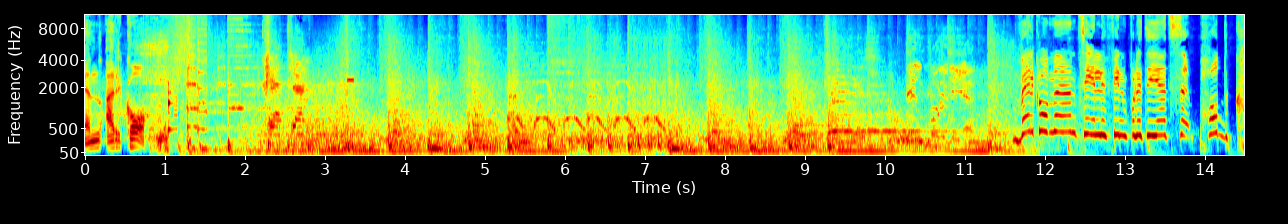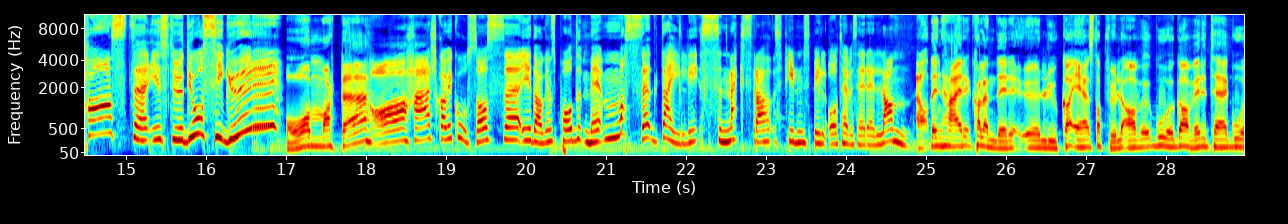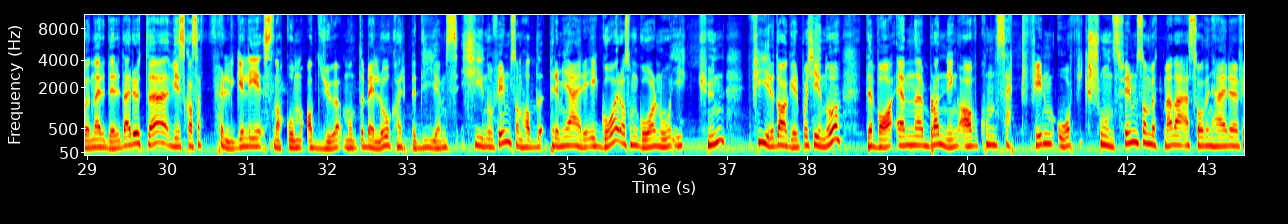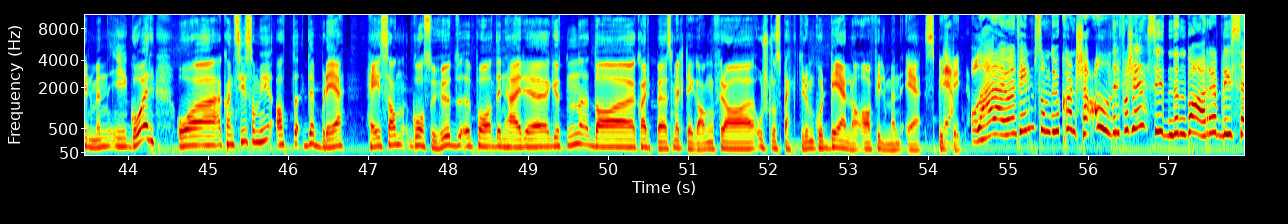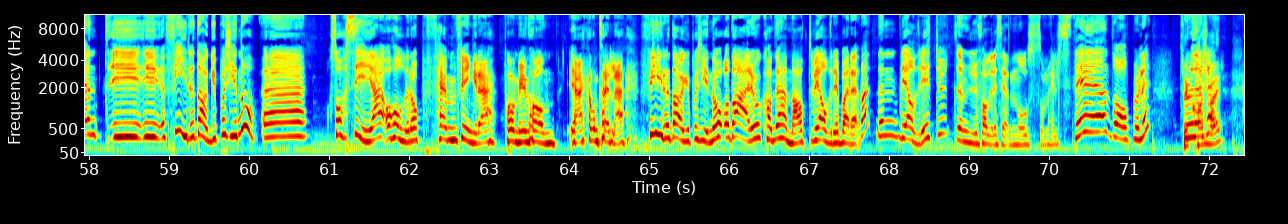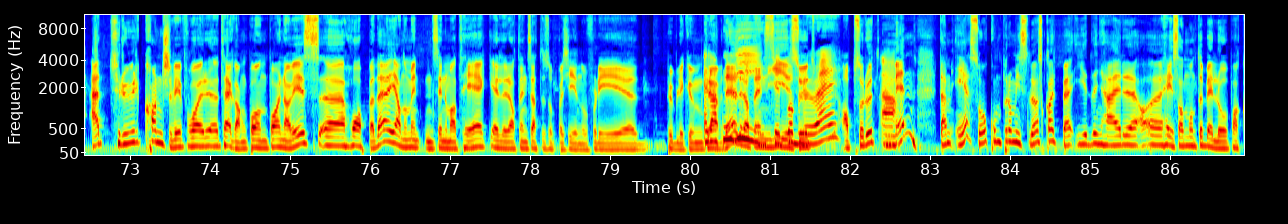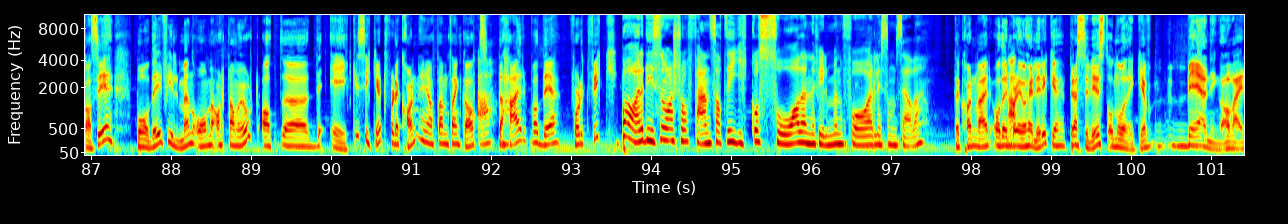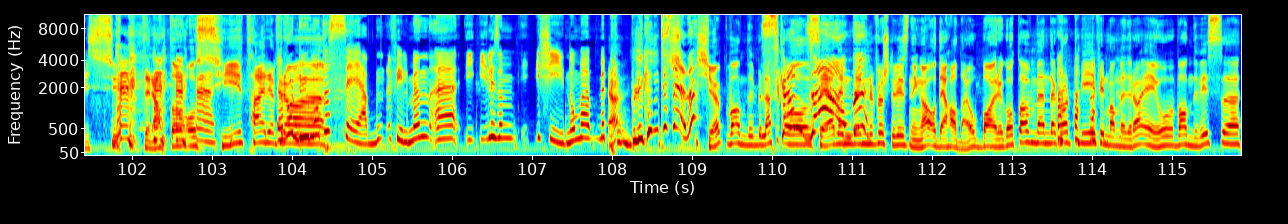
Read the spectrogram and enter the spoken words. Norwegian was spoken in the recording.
NRK. P3. Filmpolitiets podkast. I studio, Sigurd. Og Marte. Og her skal vi kose oss eh, i dagens pod med masse deilig snacks fra filmspill og TV-serieland. Ja, denne kalenderluka er stappfull av gode gaver til gode nerder der ute. Vi skal selvfølgelig snakke om Adjø Montebello, Carpe Diems kinofilm, som hadde premiere i går, og som går nå i kun fire dager på kino. Det var en blanding av konsertfilm og fiksjonsfilm som møtte meg da jeg så denne filmen i går, og jeg kan si så mye at det ble Hei sann, gåsehud på denne gutten da Karpe smelte i gang fra Oslo Spektrum, hvor deler av filmen er spilt inn. Og det her er jo en film som du kanskje aldri får se, siden den bare blir sendt i, i fire dager på kino. Eh, så sier jeg og holder opp fem fingre på min hånd. Jeg kan telle. Fire dager på kino, og da jo, kan det hende at vi aldri bare Nei, den blir aldri gitt ut. Du får aldri se den noe som helst sted, og alt mulig. Tror Det det være. Jeg tror kanskje vi får tilgang på den på annet vis. Eh, håper det gjennom enten Cinematek eller at den settes opp på kino fordi publikum Eller krever det. Eller at den gis ut på ut. Absolutt. Ja. Men de er så kompromissløse skarpe i denne Heisan Montebello-pakka si, både i filmen og med alt de har gjort, at eh, det er ikke sikkert, for det kan hende at de tenker at Ja. det her var det folk fikk. Bare de som var så fans at de gikk og så denne filmen, får liksom se det. Det kan være, Og den ble jo heller ikke pressevist, og nå er det ikke meninga å være sutrete og, og syt her. Ja, for du måtte se den filmen eh, i, liksom, i kino med, med Ja. publikum til stede! Kjøp vanlig billett og se den, den første visninga. Og det hadde jeg jo bare godt av, men det er klart, vi filmanmeldere er jo vanligvis øh,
